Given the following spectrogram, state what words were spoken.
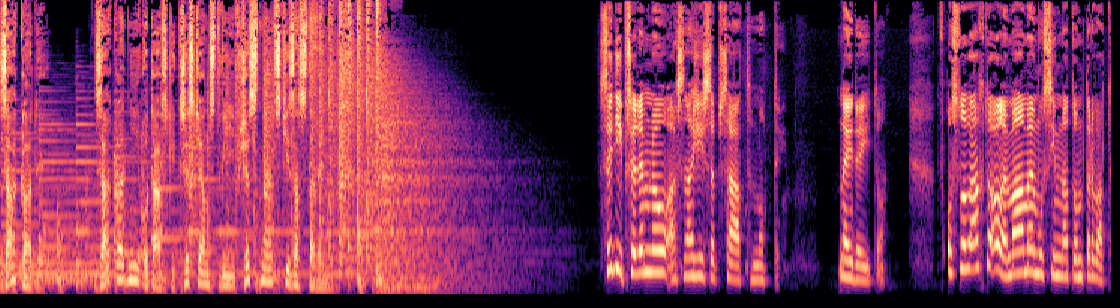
Základy. Základní otázky křesťanství v 16 zastavení. Sedí přede mnou a snaží se psát noty. Nejde jí to. V osnovách to ale máme, musím na tom trvat.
